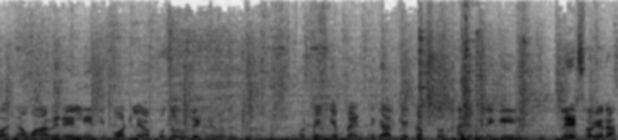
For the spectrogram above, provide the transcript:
बट हाँ वहाँ भी रेल नीर की बॉटलें आपको ज़रूर देखने को मिलती। और ट्रेन के पेंट्री कार के कप्स और खाने पीने की प्लेट्स वगैरह।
